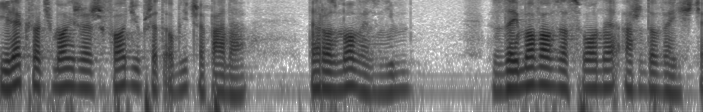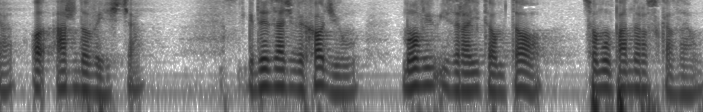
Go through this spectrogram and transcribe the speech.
Ilekroć Mojżesz wchodził przed oblicze Pana na rozmowę z nim, zdejmował zasłonę aż do wejścia, o, aż do wyjścia. Gdy zaś wychodził, mówił Izraelitom to, co mu Pan rozkazał.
